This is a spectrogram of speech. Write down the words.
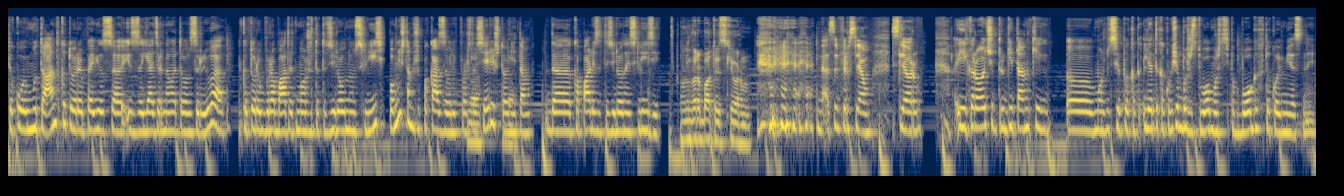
такой мутант, который появился из-за ядерного этого взрыва, который вырабатывает, может, эту зеленую слизь. Помнишь, там же показывали в прошлой Да, серии, что да. они там докопались до этой зеленой слизи. Он вырабатывает слерм. Да, супер слем, слерм. И, короче, другие танки, э, может быть, типа, как, или это как вообще божество, может, типа бог их такой местный.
